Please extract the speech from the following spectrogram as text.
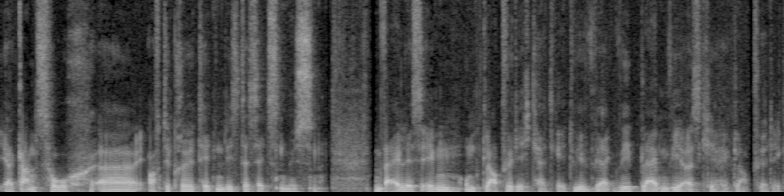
ja ganz hoch äh, auf die Prioritätenliste setzen müssen, weil es eben um Glaubwürdigkeit geht. Wie, wie bleiben wir als Kirche glaubwürdig?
